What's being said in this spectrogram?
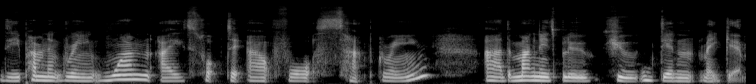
the Permanent Green one. I swapped it out for Sap Green. Uh, the Manganese Blue hue didn't make it.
